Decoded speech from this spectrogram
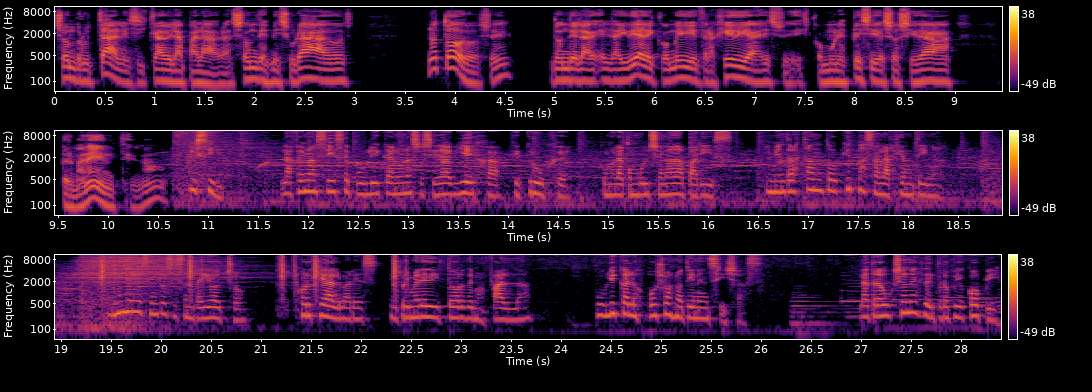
son brutales, si cabe la palabra, son desmesurados. No todos, ¿eh? donde la, idea de comedia y tragedia es, como una especie de sociedad permanente, ¿no? Y sí, La Fema sí se publica en una sociedad vieja que cruje, como la convulsionada París. Y mientras tanto, ¿qué pasa en la Argentina? En 1968, Jorge Álvarez, el primer editor de Mafalda, publica Los pollos no tienen sillas. La traducción es del propio Copy,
